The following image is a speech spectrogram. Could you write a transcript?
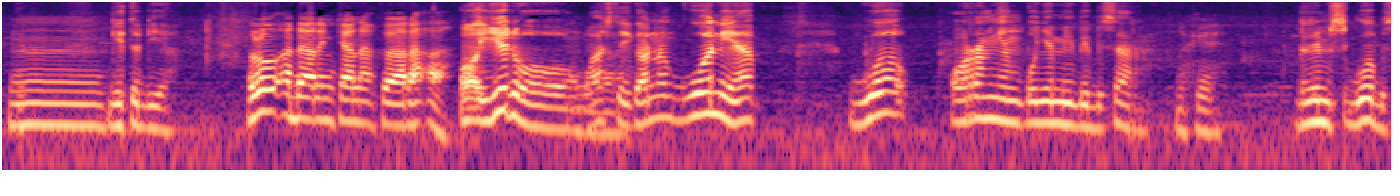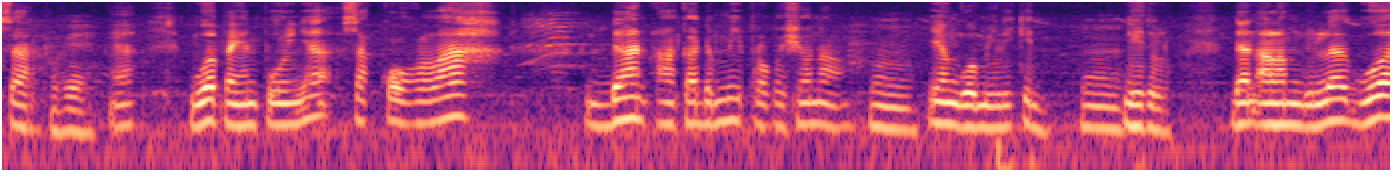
Hmm. gitu dia Lu ada rencana ke arah A? oh iya dong Ada. pasti karena gua nih ya gua orang yang punya mimpi besar Oke. Dreams gua besar Oke. ya gua pengen punya sekolah dan akademi profesional Hmm. yang gue milikin Hmm. gitu loh dan alhamdulillah gua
